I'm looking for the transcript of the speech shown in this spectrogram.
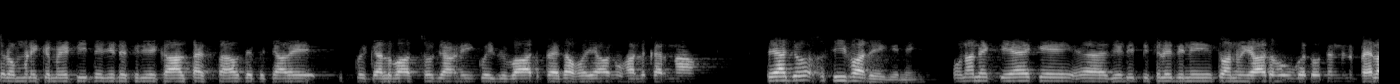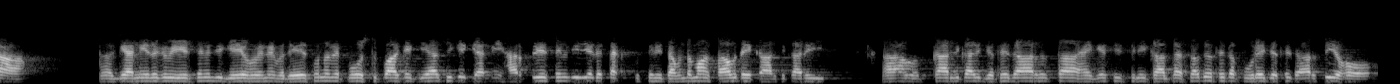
ਸ਼੍ਰੋਮਣੀ ਕਮੇਟੀ ਤੇ ਜਿਹੜੇ ਸ੍ਰੀ ਅਕਾਲ ਤਖਤ ਸਾਹਿਬ ਦੇ ਵਿਚਾਲੇ ਕੋਈ ਗੱਲਬਾਤ ਸੁਲਝਾਣੀ ਕੋਈ ਵਿਵਾਦ ਪੈਦਾ ਹੋਇਆ, ਉਹਨੂੰ ਹੱਲ ਕਰਨਾ। ਤੇ ਅੱਜ ਉਹ ਅਸਤੀਫਾ ਦੇ ਗਏ ਨੇ। ਉਹਨਾਂ ਨੇ ਕਿਹਾ ਹੈ ਕਿ ਜਿਹੜੀ ਪਿਛਲੇ ਦਿਨੀ ਤੁਹਾਨੂੰ ਯਾਦ ਹੋਊਗਾ, ਦੋ ਤਿੰਨ ਦਿਨ ਪਹਿਲਾਂ ਗਿਆਨੀ ਰਘਵੀਰ ਸਿੰਘ ਜੀ ਗਏ ਹੋਏ ਨੇ ਵਿਦੇਸ਼। ਉਹਨਾਂ ਨੇ ਪੋਸਟ ਪਾ ਕੇ ਕਿਹਾ ਸੀ ਕਿ ਗਿਆਨੀ ਹਰਪ੍ਰੀਤ ਸਿੰਘ ਜੀ ਜਿਹੜੇ ਤਖਤ ਸ੍ਰੀ ਦਮਦਮਾ ਸਾਹਿਬ ਦੇ ਕਾਰਜਕਾਰੀ ਕਾਰਜਕਾਰੀ ਜਥੇਦਾਰ ਤਾਂ ਹੈਗੇ ਸੀ, ਸ੍ਰੀ ਅਕਾਲ ਤਖਤ ਸਾਹਿਬ ਦੇ, ਉੱਥੇ ਤਾਂ ਪੂਰੇ ਜਥੇਦਾਰ ਸੀ ਉਹ।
